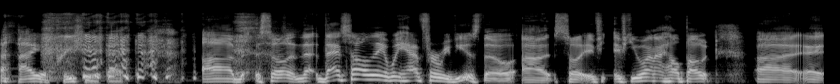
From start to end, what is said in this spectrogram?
I appreciate that. um, so that, that's all that we have for reviews, though. Uh, so if if you want to help out uh,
